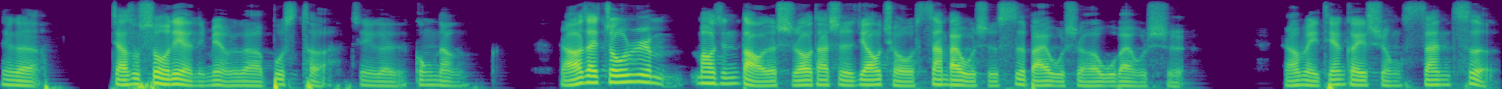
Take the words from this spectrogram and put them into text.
那个加速狩猎里面有一个 boost 这个功能。然后在周日冒险岛的时候，它是要求三百五十、四百五十和五百五十，然后每天可以使用三次。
